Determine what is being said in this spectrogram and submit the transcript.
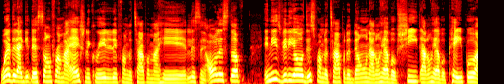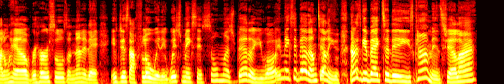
where did I get that song from? I actually created it from the top of my head. Listen, all this stuff in these videos, this from the top of the dome. I don't have a sheet. I don't have a paper. I don't have rehearsals or none of that. It's just I flow with it, which makes it so much better, you all. It makes it better, I'm telling you. Now let's get back to these comments, shall I?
